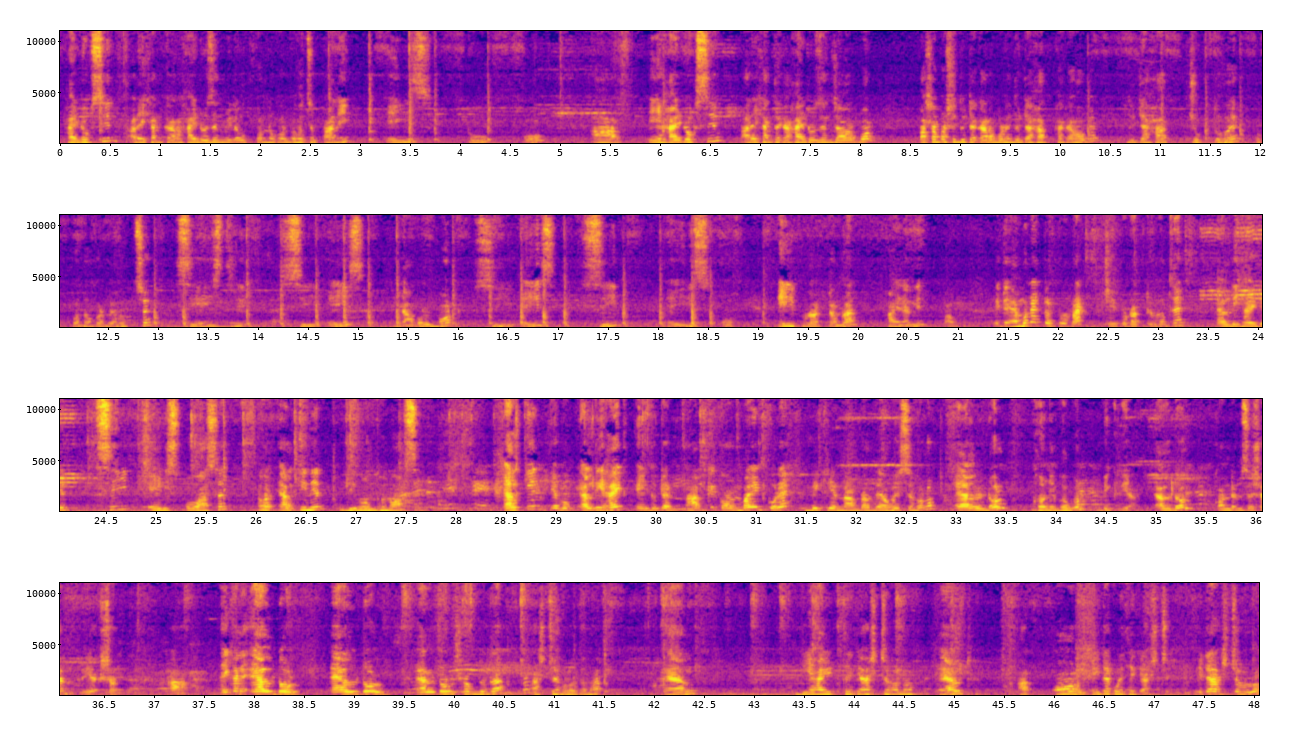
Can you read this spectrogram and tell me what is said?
হাইড্রোক্সিল আর এখানকার হাইড্রোজেন মিলে উৎপন্ন করবে হচ্ছে পানি এইচ টু ও আর এই হাইড্রোক্সিল আর এখান থেকে হাইড্রোজেন যাওয়ার পর পাশাপাশি দুইটা কার্বনে দুইটা হাত ফাঁকা হবে। দুইটা হাত যুক্ত হয়ে উৎপন্ন করবে হচ্ছে CH three CH double bond CH CH O এই প্রোডাক্টটা আমরা ফাইনালি পাবো। এটা এমন একটা প্রোডাক্ট যে প্রোডাক্টের মধ্যে অ্যালডিহাইডের সিএইচ ও আছে, আবার অ্যালকিনের দ্বিবন্ধনও আছে। অ্যালকিন এবং অ্যালডিহাইড এই দুটার নামকে কম্বাইন করে বিক্রিয়ার নামটা দেওয়া হয়েছে হলো অ্যালডোল ঘনীভবন বিক্রিয়া, অ্যালডোল কন্ডেনসেশন রিয়াকশন এখানে অ্যালডোল অ্যালডোল অ্যালডোল শব্দটা আসছে হলো তোমার অ্যাল ডিহাইড থেকে আসছে হলো অ্যাল্ড আর অল এটা কই থেকে আসছে? এটা আসছে হলো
